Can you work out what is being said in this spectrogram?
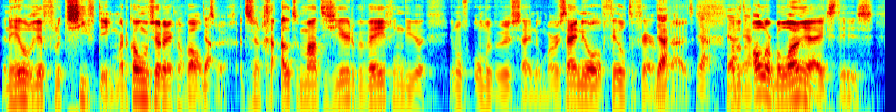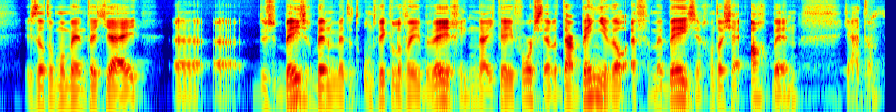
een heel reflexief ding. Maar daar komen we zo direct nog wel op terug. Het is een geautomatiseerde beweging die we in ons onderbewustzijn doen. Maar we zijn nu al veel te ver vooruit. Wat het allerbelangrijkste is, is dat op het moment dat jij eh, eh, dus bezig bent met het ontwikkelen van je beweging, nou je kan je voorstellen, daar ben je wel even mee bezig. Want als jij acht bent, ja, dan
